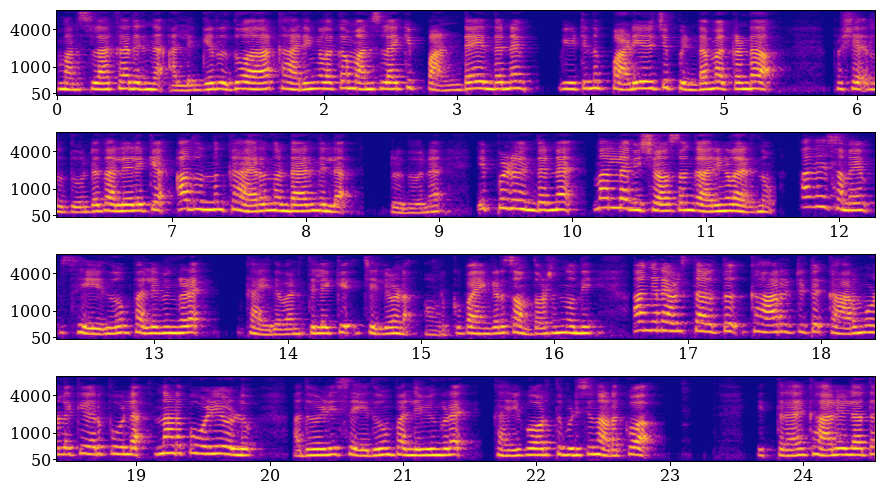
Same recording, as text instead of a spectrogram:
മനസ്സിലാക്കാതിരുന്ന അല്ലെങ്കിൽ ഋതു ആ കാര്യങ്ങളൊക്കെ മനസ്സിലാക്കി പണ്ടേ തന്നെ വീട്ടിൽ നിന്ന് പടിയഴിച്ച് പിണ്ടം വെക്കണ്ട. പക്ഷെ ഋതുവിന്റെ തലയിലേക്ക് അതൊന്നും കയറുന്നുണ്ടായിരുന്നില്ല. ഋതുവിന് ഇപ്പോഴും തന്നെ നല്ല വിശ്വാസം കാര്യങ്ങളായിരുന്നു. അതേസമയം സേതുവും പല്ലവിയും കൂടെ കൈതവനത്തിലേക്ക് ചെല്ലുവാണ്. അവർക്ക് ഭയങ്കര സന്തോഷം തോന്നി. അങ്ങനെ അവർ സ്ഥലത്ത് കാർ ഇട്ടിട്ട് കാർ മുകളിലേക്ക് കയറിപ്പോവില്ല നടപ്പ് വഴിയേ ഉള്ളൂ. അതുവഴി സേതുവും പല്ലവിയും കൂടെ കൈ കോർത്ത് പിടിച്ച് നടക്കുക ഇത്രയും കാലമില്ലാത്ത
